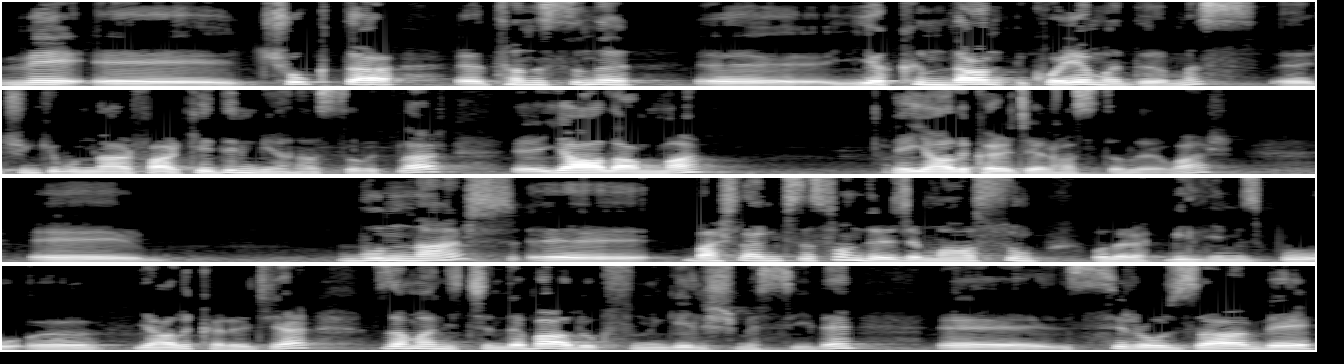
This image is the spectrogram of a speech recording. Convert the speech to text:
ve e, çok da e, tanısını e, yakından koyamadığımız, e, çünkü bunlar fark edilmeyen hastalıklar, e, yağlanma ve yağlı karaciğer hastalığı var. E, bunlar e, başlangıçta son derece masum olarak bildiğimiz bu e, yağlı karaciğer zaman içinde bağ dokusunun gelişmesiyle e, siroza ve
